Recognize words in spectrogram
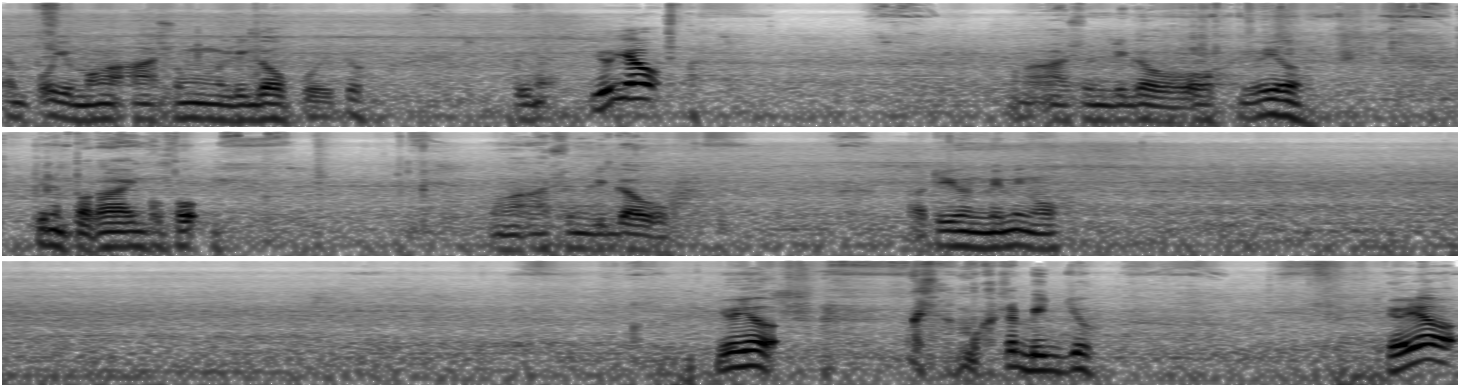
Yan po yung mga asong ligaw po ito. Pina Yuyo! Mga asong ligaw. Oh, yuyo. Pinapakain ko po. Mga asong ligaw. Pati yun, miming oh. Yuyo. Kasama ka sa video. Yuyo.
